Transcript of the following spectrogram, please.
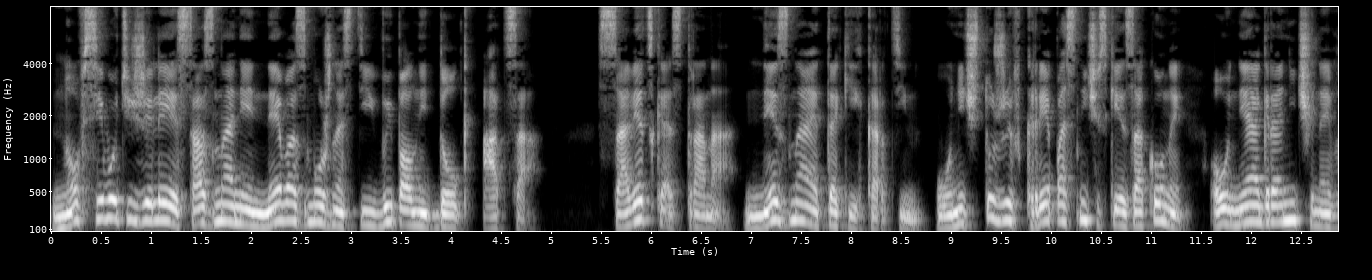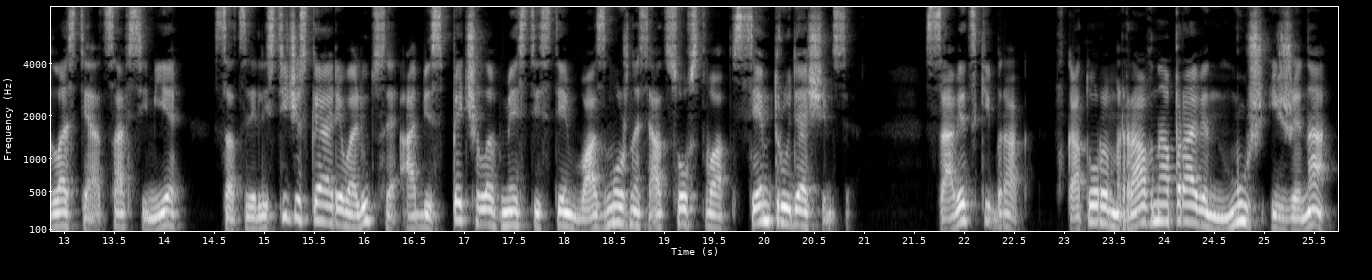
Но всего тяжелее сознание невозможности выполнить долг отца. Советская страна не знает таких картин, уничтожив крепостнические законы о неограниченной власти отца в семье, Социалистическая революция обеспечила вместе с тем возможность отцовства всем трудящимся. Советский брак, в котором равноправен муж и жена,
